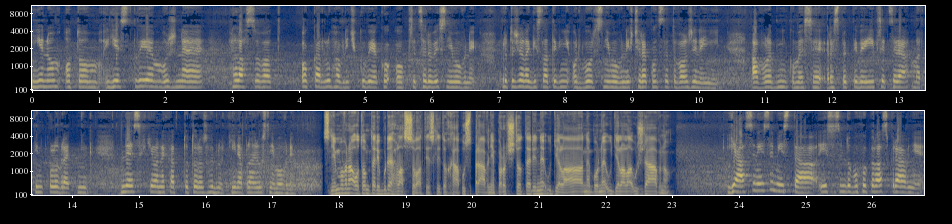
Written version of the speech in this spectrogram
jenom o tom, jestli je možné hlasovat o Karlu Havlíčkovi jako o předsedovi sněmovny, protože legislativní odbor sněmovny včera konstatoval, že není. A volební komise, respektive její předseda Martin Kolovratník, dnes chtěl nechat toto rozhodnutí na plénu sněmovny. Sněmovna o tom tedy bude hlasovat, jestli to chápu správně. Proč to tedy neudělá, nebo neudělala už dávno? Já si nejsem jistá, jestli jsem to pochopila správně,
